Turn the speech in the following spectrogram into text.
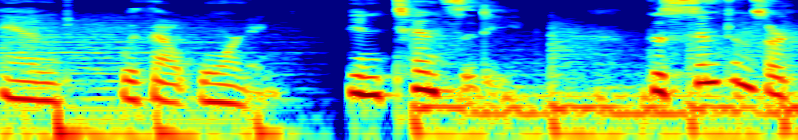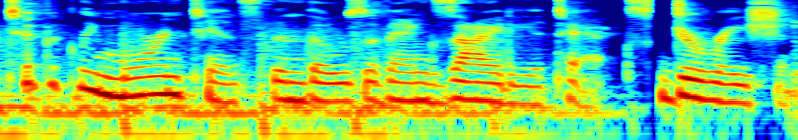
and without warning. Intensity. The symptoms are typically more intense than those of anxiety attacks. Duration.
